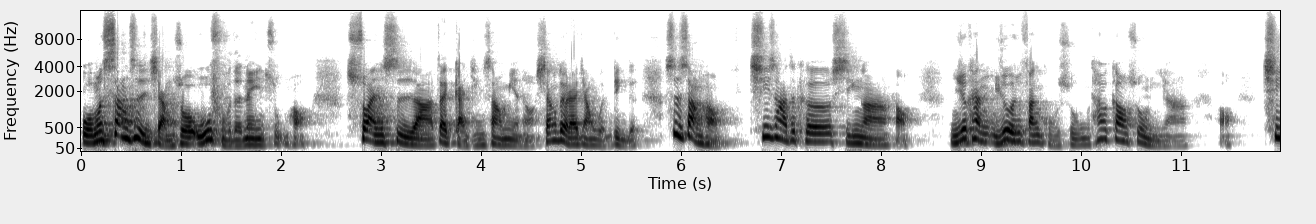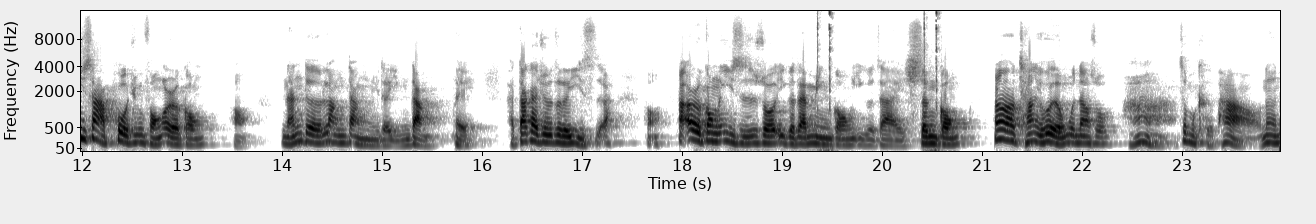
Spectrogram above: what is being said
我们上次讲说五府的那一组哈，算是啊在感情上面哈相对来讲稳定的。事实上哈，七煞这颗星啊，好，你就看你如果是翻古书，它会告诉你啊，哦，七煞破军逢二宫，哦，男的浪荡，女的淫荡，嘿。大概就是这个意思啦。好，那二宫的意思是说，一个在命宫，一个在身宫。那常也会有人问到说啊，这么可怕哦？那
